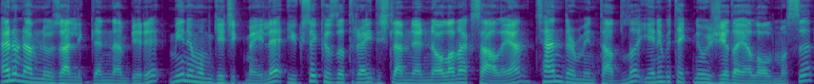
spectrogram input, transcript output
en önemli özelliklerinden biri minimum gecikme ile yüksek hızlı trade işlemlerine olanak sağlayan Tendermint adlı yeni bir teknolojiye dayalı olması.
